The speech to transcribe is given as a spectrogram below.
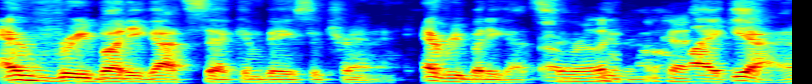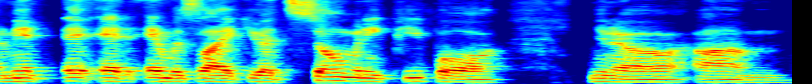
everybody got sick in basic training. Everybody got oh, sick oh, really? you know? okay. Like yeah i mean it, it, it was like you had so many people you know um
